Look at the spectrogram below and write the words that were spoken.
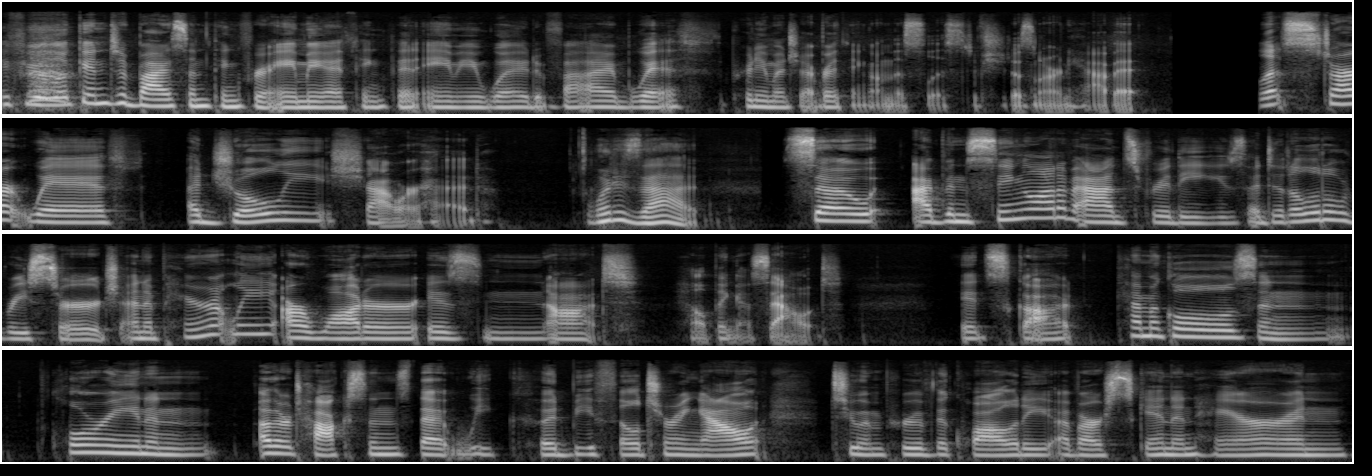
if you're looking to buy something for Amy, I think that Amy would vibe with pretty much everything on this list if she doesn't already have it. Let's start with a Jolie shower head. What is that? So I've been seeing a lot of ads for these. I did a little research, and apparently our water is not helping us out. It's got chemicals and chlorine and other toxins that we could be filtering out to improve the quality of our skin and hair and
